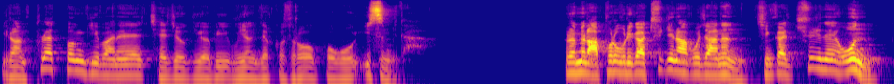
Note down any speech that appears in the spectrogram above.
이러한 플랫폼 기반의 제조기업이 운영될 것으로 보고 있습니다. 그러면 앞으로 우리가 추진하고자 하는 지금까지 추진해 온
